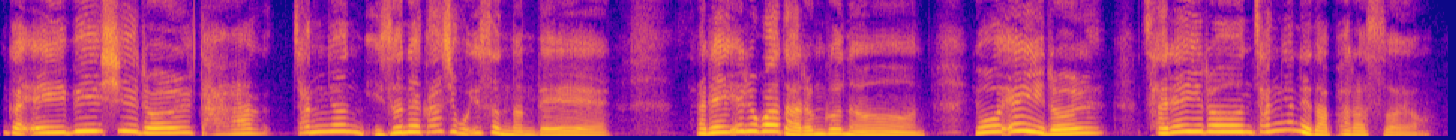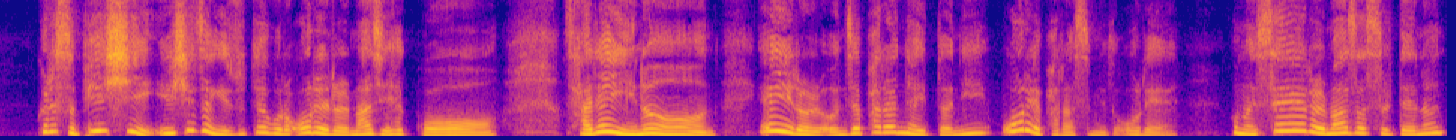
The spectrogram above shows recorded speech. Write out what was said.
그러니까 A, B, C를 다 작년 이전에 가지고 있었는데 사례 1과 다른 거는 요 A를 사례 1은 작년에 다 팔았어요. 그래서 B, C 일시적 이주택으로 올해를 맞이했고 사례 2는 A를 언제 팔았냐 했더니 올해 팔았습니다. 올해. 그러면 새해를 맞았을 때는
